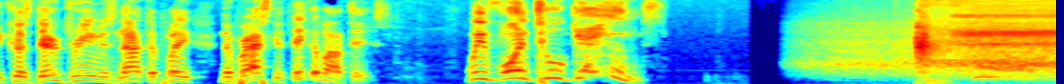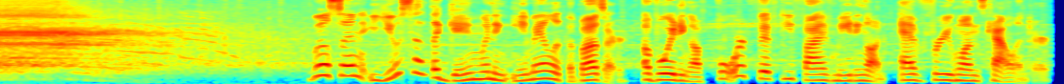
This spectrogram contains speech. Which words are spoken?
because their dream is not to play Nebraska. Think about this. We've won two games. Wilson, you sent the game winning email at the buzzer, avoiding a 455 meeting on everyone's calendar.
